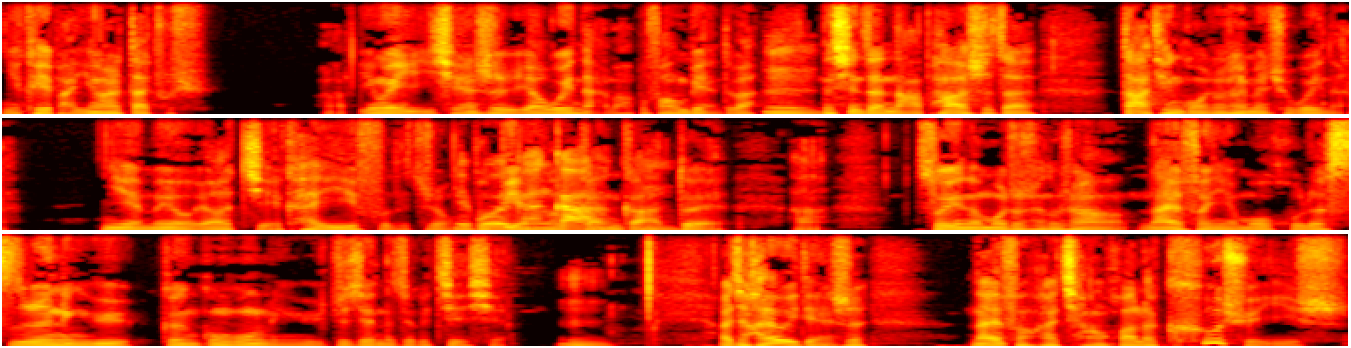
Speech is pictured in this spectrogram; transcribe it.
你可以把婴儿带出去啊，因为以前是要喂奶嘛，不方便，对吧？嗯，那现在哪怕是在大庭广众上面去喂奶，你也没有要解开衣服的这种不便和尴尬，对啊，所以呢，某种程度上，奶粉也模糊了私人领域跟公共领域之间的这个界限。嗯，而且还有一点是，奶粉还强化了科学意识。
